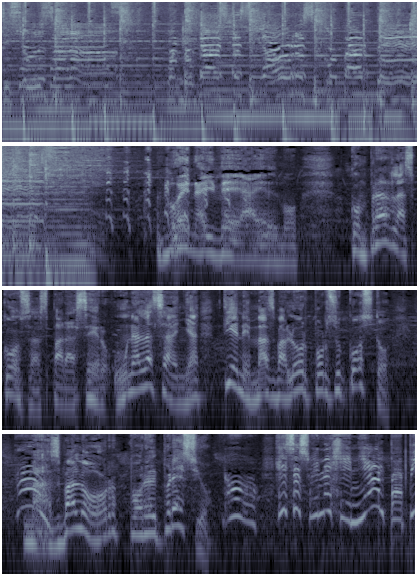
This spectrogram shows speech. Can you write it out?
decisiones harás cuando gastes y ahorres y compartes. Buena idea, Elmo. Comprar las cosas para hacer una lasaña tiene más valor por su costo, más valor por el precio. Oh, eso suena genial, papi.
